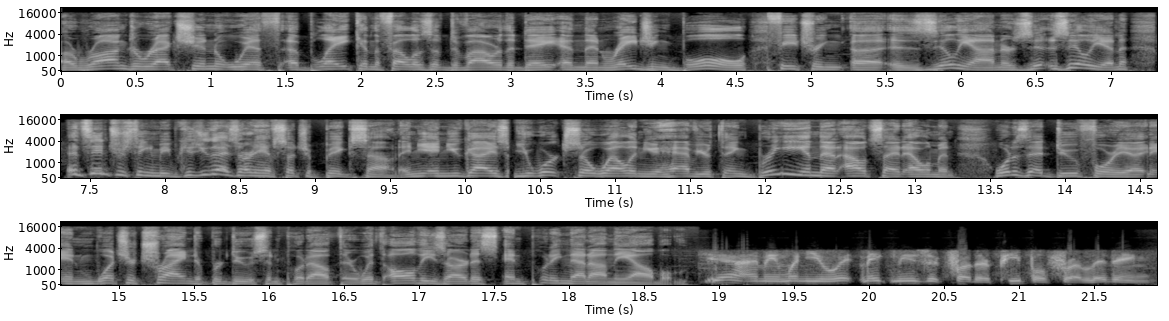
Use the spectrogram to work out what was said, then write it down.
uh, Wrong Direction with uh, Blake and the Fellows of Devour the Day, and then Raging Bull featuring uh, Zillion. Or Z- Zillion. It's interesting to me because you guys already have such a big sound, and and you guys you work so well, and you have your thing. Bringing in that outside element, what does that do for you, and what you're trying to produce and put out there with all these artists and putting that on the album? Yeah, I mean, when you make music for other people for a living,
